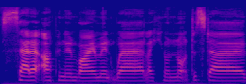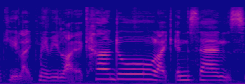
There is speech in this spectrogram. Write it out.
set it up an environment where like you're not disturbed you like maybe light a candle like incense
